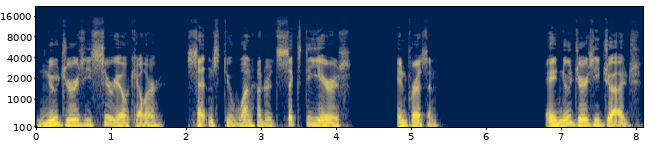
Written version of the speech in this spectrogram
New Jersey serial killer sentenced to 160 years in prison. A New Jersey judge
